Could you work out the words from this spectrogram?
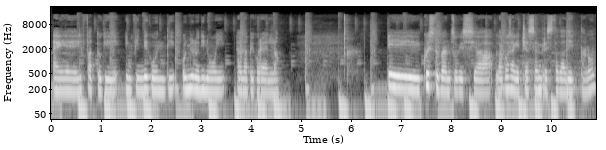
è il fatto che in fin dei conti ognuno di noi è una pecorella. E questo penso che sia la cosa che ci è sempre stata detta, no?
